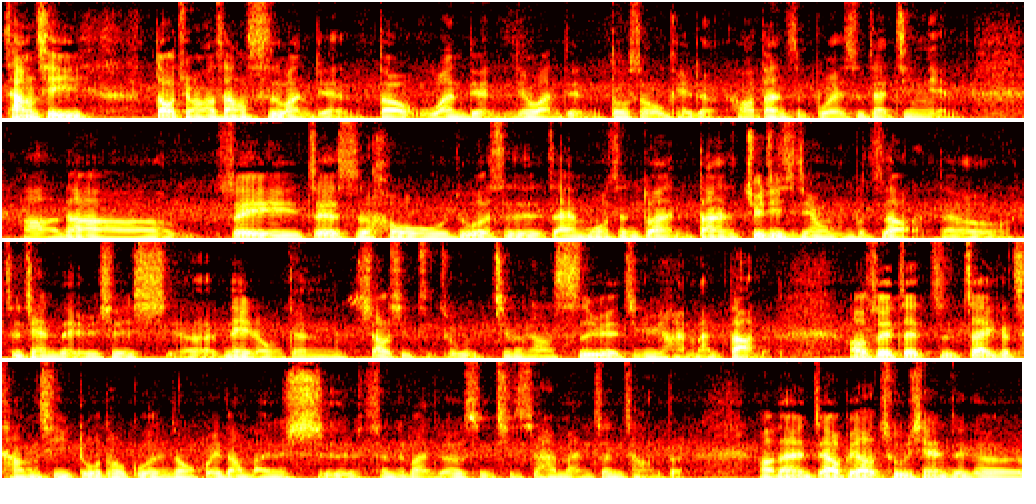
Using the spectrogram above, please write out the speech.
长期。到全要上四万点到五万点、六万点都是 OK 的，好，但是不会是在今年，啊，那所以这时候如果是在陌生段，当然具体时间我们不知道，呃，之前的有一些呃内容跟消息指出，基本上四月几率还蛮大的。好，所以在这在一个长期多头过程中回档百分之十甚至百分之二十，其实还蛮正常的。好，但是只要不要出现这个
